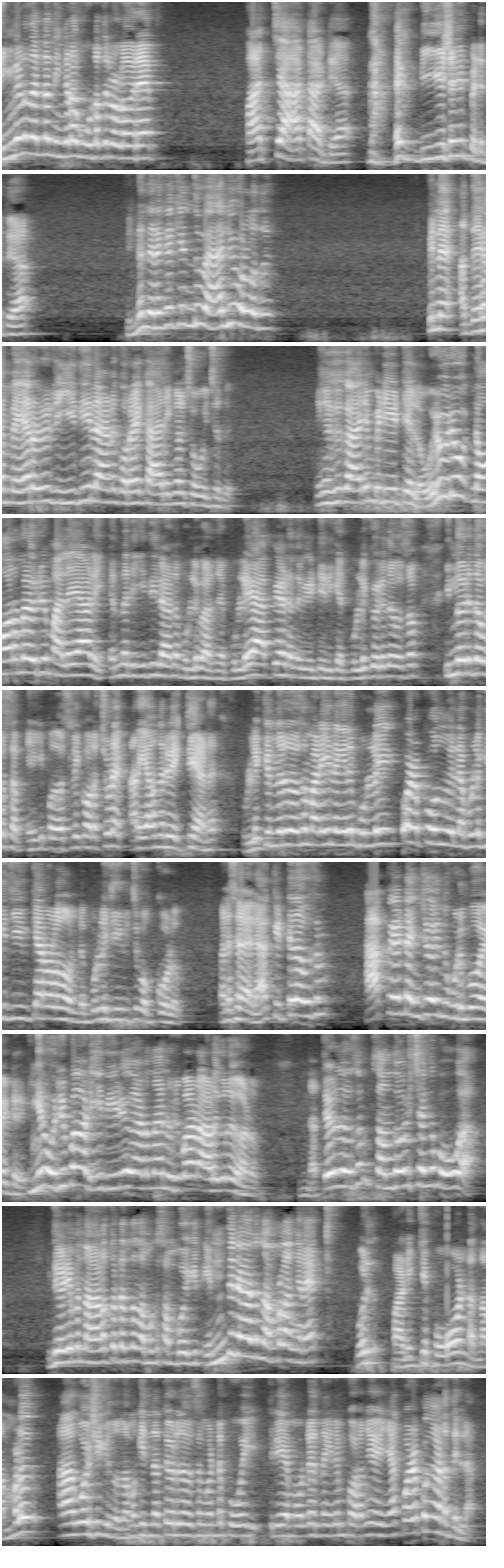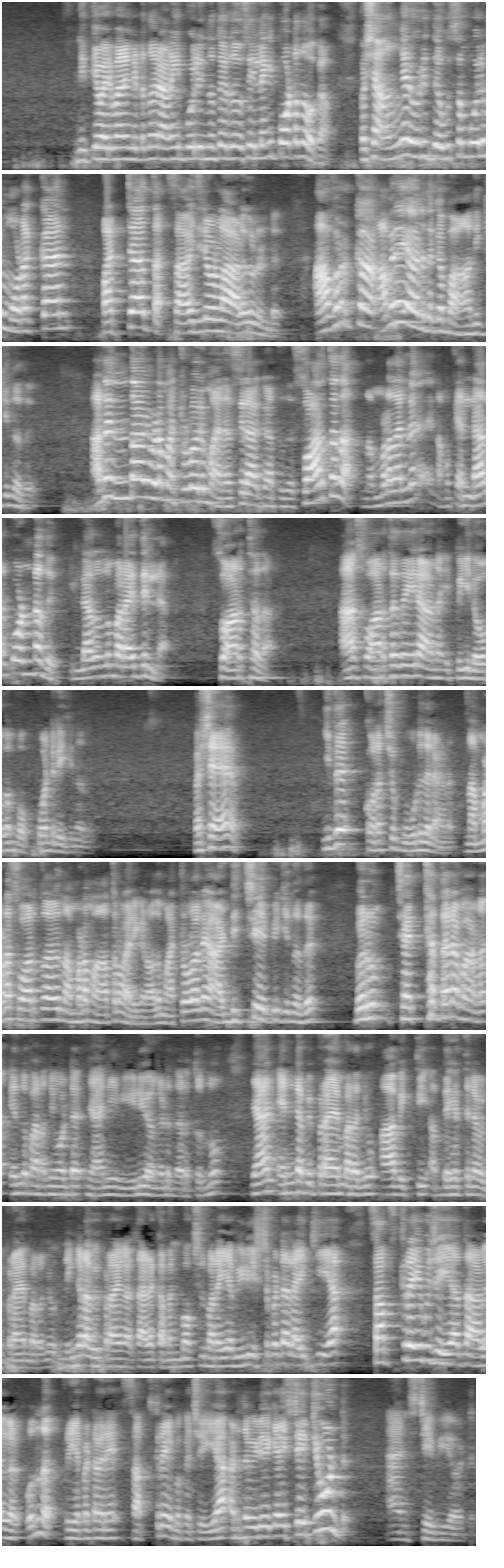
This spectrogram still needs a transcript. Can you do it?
നിങ്ങൾ തന്നെ നിങ്ങളുടെ കൂട്ടത്തിലുള്ളവരെ പച്ച ആട്ടാട്ടുക ഭീഷണിപ്പെടുത്തുക. പിന്നെ നിനക്കൊക്കെ എന്ത് വാല്യൂ ഉള്ളത്? പിന്നെ അദ്ദേഹം വേറൊരു രീതിയിലാണ് കുറേ കാര്യങ്ങൾ ചോദിച്ചത്. നിങ്ങൾക്ക് കാര്യം പിടികിട്ടിയല്ലോ. ഒരു ഒരു നോർമൽ ഒരു മലയാളി എന്ന രീതിയിലാണ് പുള്ളി പറഞ്ഞത്. പുള്ളി ഹാപ്പിയാണ് ഇന്ന് വീട്ടിലിരിക്കാൻ പുള്ളിക്ക് ഒരു ദിവസം ഇന്നൊരു ദിവസം എനിക്ക് പേഴ്സണലി കുറച്ചുകൂടെ അറിയാവുന്ന ഒരു വ്യക്തിയാണ്. പുള്ളിക്ക് ഇന്നൊരു ദിവസം പണിയില്ലെങ്കിലും പുള്ളി കുഴപ്പമൊന്നുമില്ല. പുള്ളിക്ക് ജീവിക്കാനുള്ളതുണ്ട്. പുള്ളി ജീവിച്ച് പൊക്കോളും. മനസ്സിലായില്ല? ആ കിട്ടിയ ദിവസം ഹാപ്പി ആയിട്ട് എൻജോയ് ചെയ്യുന്നു കുടുംബമായിട്ട് ഇങ്ങനെ ഒരുപാട് ഈ വീഡിയോ കാണുന്നതിന് ഒരുപാട് ആളുകൾ കാണും. ഇന്നത്തെ ഒരു ദിവസം സന്തോഷിച്ചങ്ങ് പോവുക. ഇത് കഴിയുമ്പോൾ നാളെ തൊട്ട് എന്താ നമുക്ക് സംഭവിക്കുന്നത്? എന്തിനാണ് നമ്മൾ അങ്ങനെ ഒരു പണിക്ക് പോകണ്ട നമ്മൾ ആഘോഷിക്കുന്നു. നമുക്ക് ഇന്നത്തെ ഒരു ദിവസം കൊണ്ട് പോയി ഇത്തിരി എമൗണ്ട് എന്തെങ്കിലും കുറഞ്ഞു കഴിഞ്ഞാൽ കുഴപ്പം കാണത്തില്ല. നിത്യവരുമാനം കിട്ടുന്നവരാണെങ്കിൽ പോലും ഇന്നത്തെ ഒരു ദിവസം ഇല്ലെങ്കിൽ പോട്ടെന്ന് നോക്കാം. പക്ഷെ അങ്ങനെ ഒരു ദിവസം പോലും മുടക്കാൻ പറ്റാത്ത സാഹചര്യമുള്ള ആളുകളുണ്ട്. അവർക്ക് അവരെയാണ് ഇതൊക്കെ ബാധിക്കുന്നത്. അതെന്താണ് ഇവിടെ മറ്റുള്ളവർ മനസ്സിലാക്കാത്തത്? സ്വാർത്ഥത. നമ്മുടെ തന്നെ നമുക്ക് എല്ലാവർക്കും ഉണ്ടത്. ഇല്ലാതൊന്നും പറയത്തില്ല. സ്വാർത്ഥത. ആ സ്വാർത്ഥതയിലാണ് ഇപ്പം ഈ ലോകം പൊക്കോണ്ടിരിക്കുന്നത്. പക്ഷേ ഇത് കുറച്ച് കൂടുതലാണ്. നമ്മുടെ സ്വാർത്ഥത നമ്മുടെ മാത്രമായിരിക്കണം. അത് മറ്റുള്ളവരെ അടിച്ചേൽപ്പിക്കുന്നത് വെറും ചെറ്റത്തരമാണ് എന്ന് പറഞ്ഞുകൊണ്ട് ഞാൻ ഈ വീഡിയോ അങ്ങോട്ട് നിർത്തുന്നു. ഞാൻ എന്റെ അഭിപ്രായം പറഞ്ഞു ആ വ്യക്തി അദ്ദേഹത്തിന്റെ അഭിപ്രായം പറഞ്ഞു. നിങ്ങളുടെ അഭിപ്രായങ്ങൾ താഴെ കമന്റ് ബോക്സിൽ പറയുക. വീഡിയോ ഇഷ്ടപ്പെട്ട ലൈക്ക് ചെയ്യുക സബ്സ്ക്രൈബ് ചെയ്യാത്ത ആളുകൾ ഒന്ന് പ്രിയപ്പെട്ടവരെ സബ്സ്ക്രൈബ് ഒക്കെ ചെയ്യുക. അടുത്ത വീഡിയോയ്ക്കായി stay tuned and stay weird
